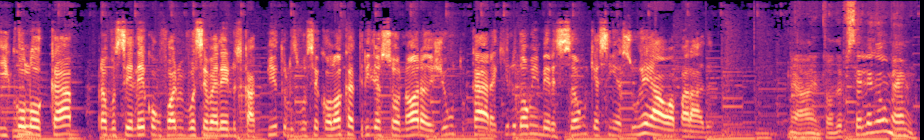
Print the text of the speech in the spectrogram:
e colocar pra você ler conforme você vai lendo os capítulos, você coloca a trilha sonora junto, cara, aquilo dá uma imersão que assim é surreal a parada. Ah, então deve ser legal mesmo.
